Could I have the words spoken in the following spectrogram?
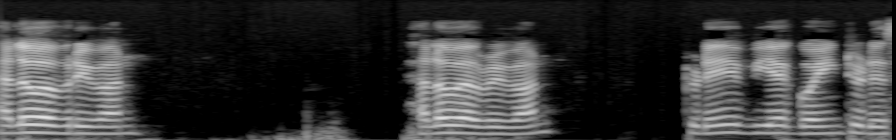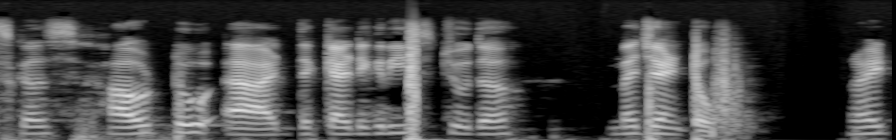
Hello everyone. Hello everyone. Today we are going to discuss how to add the categories to the Magento. Right.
